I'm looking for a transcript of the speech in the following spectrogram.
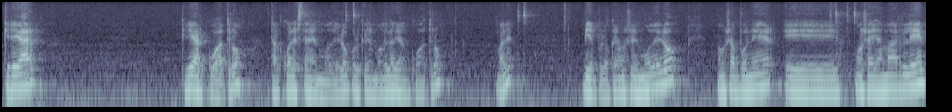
crear crear cuatro tal cual está en el modelo, porque en el modelo habían cuatro, ¿vale? Bien, pues lo creamos en el modelo, vamos a poner, eh, vamos a llamarle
